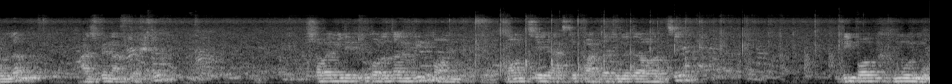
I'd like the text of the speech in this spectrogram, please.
বললাম, আসবেন আস্তে আস্তে। সবাই মিলে একটু করতাল দিন মঞ্চে আজকে পাঠটা তুলে দেওয়া হচ্ছে। দীপক মুর্মু।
